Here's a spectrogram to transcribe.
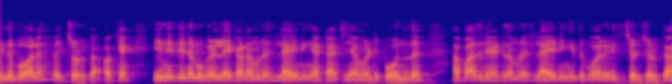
ഇതുപോലെ വെച്ച് കൊടുക്കുക. ഓക്കെ ഇനി ഇതിന്റെ മുകളിലേക്കാണ് നമ്മൾ ലൈനിങ് അറ്റാച്ച് ചെയ്യാൻ വേണ്ടി പോകുന്നത്. അപ്പോൾ അതിനായിട്ട് നമ്മൾ ലൈനിങ് ഇതുപോലെ വിരിച്ചൊടിച്ച് കൊടുക്കുക.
